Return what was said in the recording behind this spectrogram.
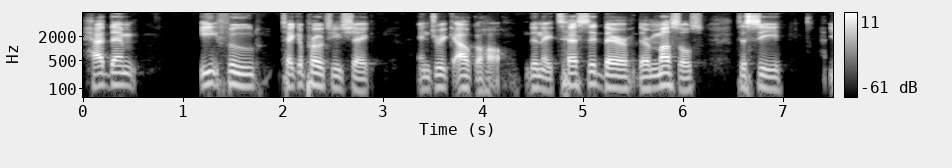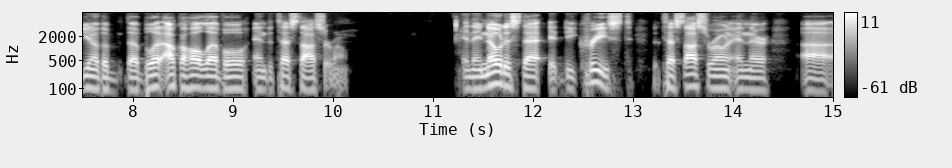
had them eat food, take a protein shake, and drink alcohol. Then they tested their their muscles to see, you know, the, the blood alcohol level and the testosterone. And they noticed that it decreased the testosterone and their uh,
